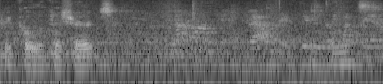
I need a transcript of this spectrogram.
Pretty cool looking shirts. things.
